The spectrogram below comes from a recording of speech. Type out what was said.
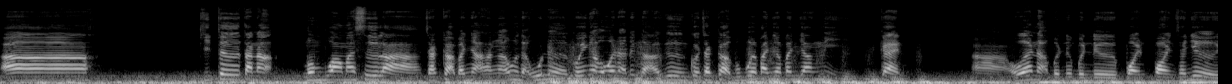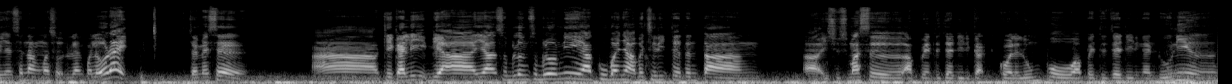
uh, kita tak nak membuang masa lah. Cakap banyak sangat pun tak guna. Kau ingat orang nak dengar ke Kau cakap berbual panjang-panjang ni? Kan? Ha, Orang nak benda-benda Point-point saja Yang senang masuk dalam kepala. Alright. Macam biasa. Ha, Okay kali Biar yang sebelum-sebelum ni Aku banyak bercerita tentang uh, Isu semasa Apa yang terjadi dekat Kuala Lumpur Apa yang terjadi dengan dunia.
